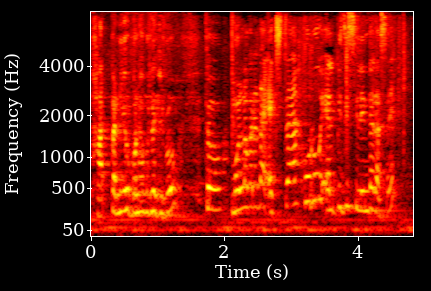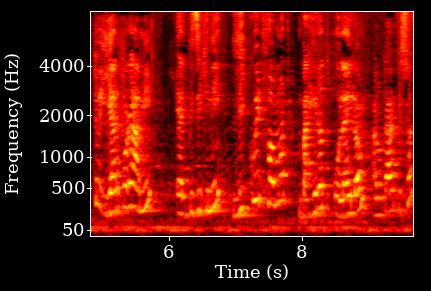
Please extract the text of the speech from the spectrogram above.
ভাত পানীও বনাব লাগিব। তো, মোৰ লগত এটা এক্সট্ৰা সৰু এল পি জি চিলিণ্ডাৰ আছে। তো, ইয়াৰ পৰা আমি এল পি জিখিনি লিকুইড ফৰ্মত বাহিৰত ওলাই ল'ম আৰু তাৰপিছত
